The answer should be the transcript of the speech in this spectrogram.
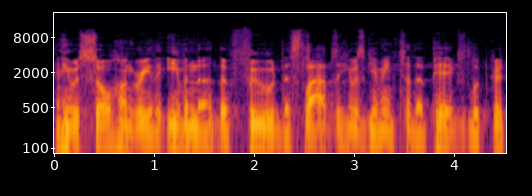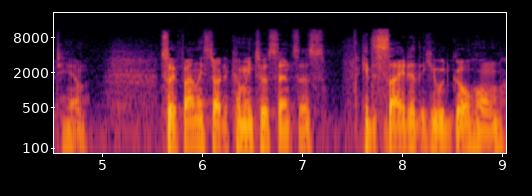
And he was so hungry that even the, the food, the slabs that he was giving to the pigs, looked good to him. So he finally started coming to his senses. He decided that he would go home,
